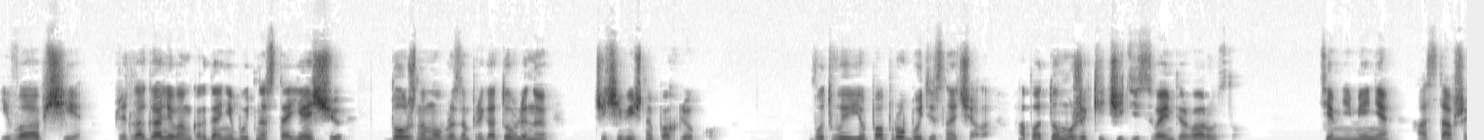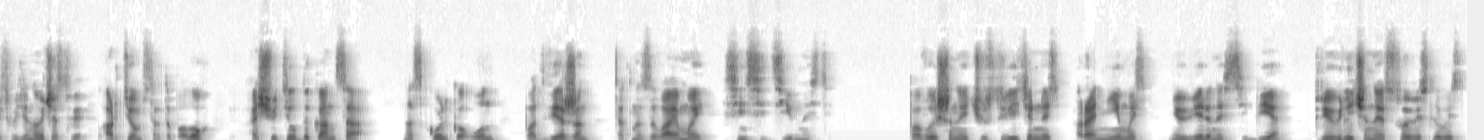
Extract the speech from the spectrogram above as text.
И вообще, предлагали вам когда-нибудь настоящую, должным образом приготовленную чечевичную похлебку? Вот вы ее попробуйте сначала, а потом уже кичитесь своим первородством. Тем не менее, оставшись в одиночестве, Артем Стратополох ощутил до конца, насколько он подвержен так называемой сенситивности. Повышенная чувствительность, ранимость, неуверенность в себе, преувеличенная совестливость,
